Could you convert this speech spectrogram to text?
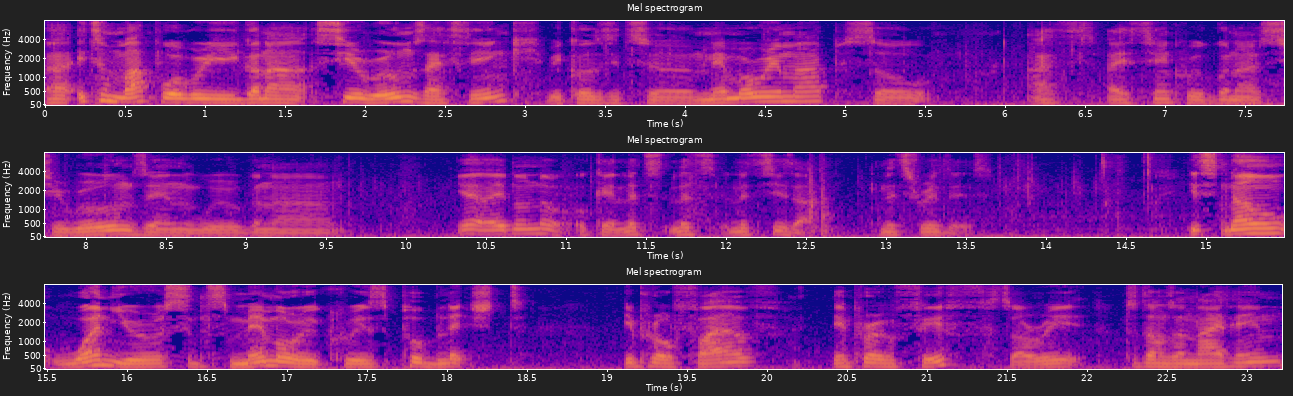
uh, it's a map where we're gonna see rooms I think because it's a memory map so I th I think we're gonna see rooms and we're gonna yeah I don't know. Okay let's let's let's see that. Let's read this. It's now one year since Memory Quiz published April 5 April 5th sorry 2019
